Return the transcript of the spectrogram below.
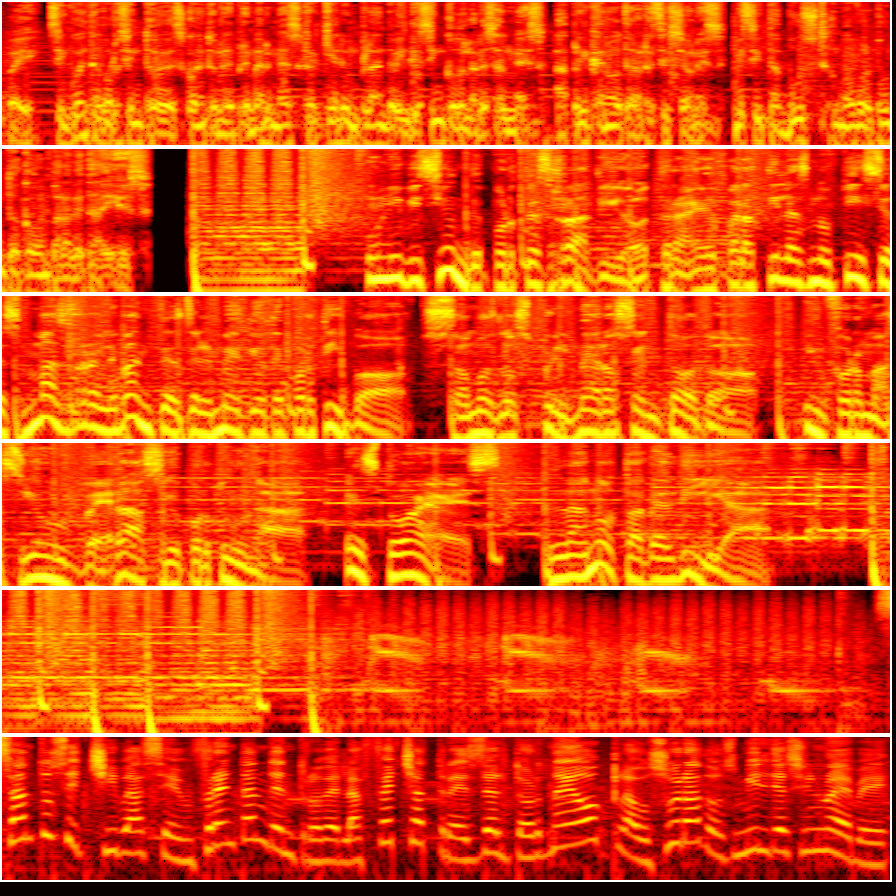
AroPay. 50% de descuento en el primer mes requiere un plan de 25 dólares al mes. Aplican otras restricciones. Visita boostmobile.com para detalles. Univisión Deportes Radio trae para ti las noticias más relevantes del medio deportivo. Somos los primeros en todo. Información veraz y oportuna. Esto es La Nota del Día. Santos y Chivas se enfrentan dentro de la fecha 3 del torneo Clausura 2019.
